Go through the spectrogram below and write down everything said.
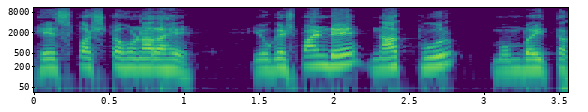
हे स्पष्ट होणार आहे. योगेश पांडे नागपूर मुंबई तक.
